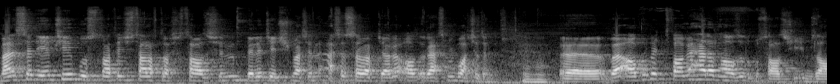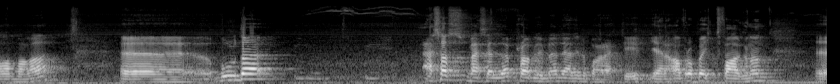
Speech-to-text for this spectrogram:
Mən sizə deyim ki, bu strateji tərəfdaşlıq sazişinin belə gecikməsinin əsas səbəbləri rəsmi Bakıdır. Hı -hı. E, və Avropa İttifaqı hər an hazırdır bu sazişi imzalanmağa. E, burada əsas məsələlər, problemlər nədən ibarətdir? Yəni Avropa İttifaqının e,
